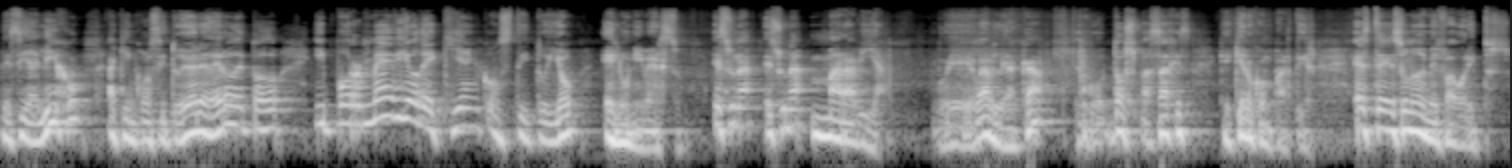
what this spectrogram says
Decía el Hijo, a quien constituyó heredero de todo y por medio de quien constituyó el universo. Es una, es una maravilla. Voy a llevarle acá, tengo dos pasajes que quiero compartir. Este es uno de mis favoritos.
